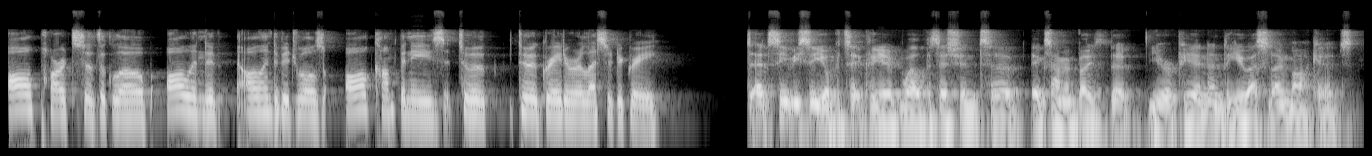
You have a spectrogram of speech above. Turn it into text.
all parts of the globe, all indi- all individuals, all companies to a, to a greater or lesser degree. At CVC, you're particularly well positioned to examine both the European and the US loan markets.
